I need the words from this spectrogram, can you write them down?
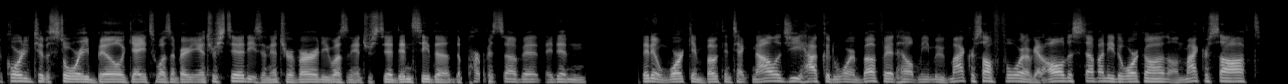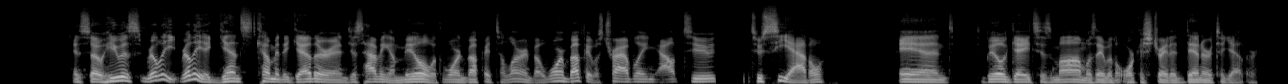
according to the story, Bill Gates wasn't very interested. He's an introvert. He wasn't interested. Didn't see the the purpose of it. They didn't they didn't work in both in technology. How could Warren Buffett help me move Microsoft forward? I've got all this stuff I need to work on on Microsoft. And so he was really, really against coming together and just having a meal with Warren Buffett to learn. But Warren Buffett was traveling out to to Seattle, and Bill Gates, his mom, was able to orchestrate a dinner together.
